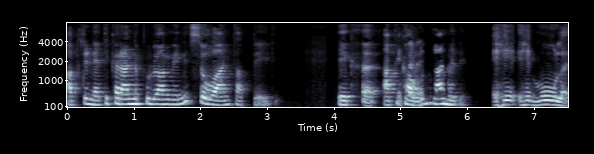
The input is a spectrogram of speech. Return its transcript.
අපිට නැති කරන්න පුළුවන් වෙන්නේ සෝවාන් තත්වයේදී. ඒක අපි කවුරුත් දන්නද? එහි එහි මූලය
